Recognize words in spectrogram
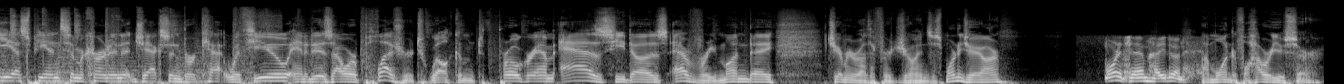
ESPN. Tim McKernan, Jackson Burkett with you, and it is our pleasure to welcome to the program, as he does every Monday, Jeremy Rutherford joins us. Morning, JR. Morning, Tim. How you doing? I'm wonderful. How are you, sir?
